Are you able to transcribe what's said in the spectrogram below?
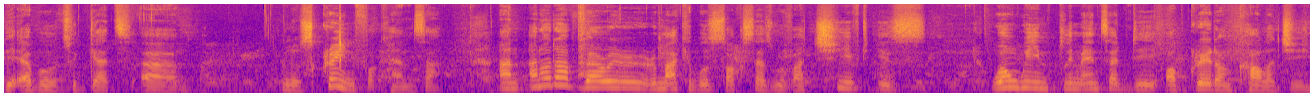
be able to get uh, you know, screened for cancer. And another very remarkable success we've achieved is when we implemented the Upgrade Oncology.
